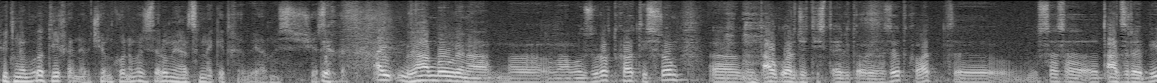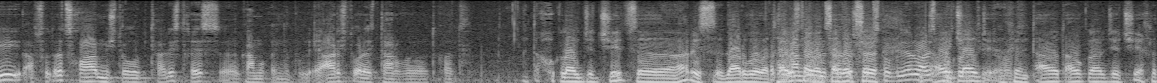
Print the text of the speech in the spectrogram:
თვითნებურად იყენებ ჩემ ქონებას, ისე რომ მე არც მეკითხები ამის შესახებ. აი, რა მოვლენა ამოზურებ, თქვათ ის რომ ტაუკლარჯეთის ტერიტორიაზე, თქვათ, ტაძრები აბსოლუტურად სხვა მნიშვნელობით არის დღეს გამოყენებული. არის თუ არა ეს დარღვევა, თქვათ? ტაუკლარჯეთშიც არის დარღვევა თავისთავად სადაც ტაუკლარჯეთი ხენ ტაუკლარჯეთში ახლა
